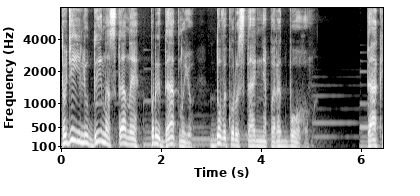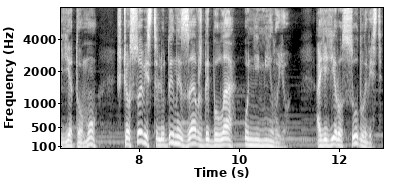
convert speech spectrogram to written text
тоді й людина стане придатною до використання перед Богом. Так є тому, що совість людини завжди була онімілою, а її розсудливість,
